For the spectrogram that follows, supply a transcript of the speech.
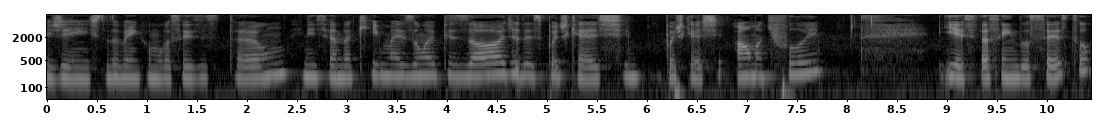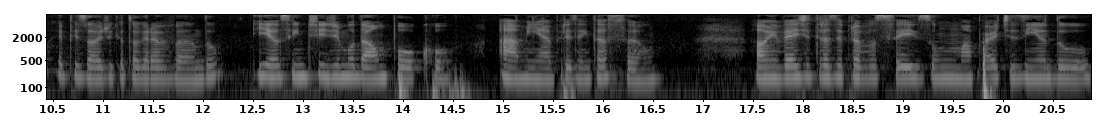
Oi, gente, tudo bem? Como vocês estão? Iniciando aqui mais um episódio desse podcast, o podcast Alma que Flui. E esse está sendo o sexto episódio que eu tô gravando. E eu senti de mudar um pouco a minha apresentação. Ao invés de trazer para vocês uma partezinha do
